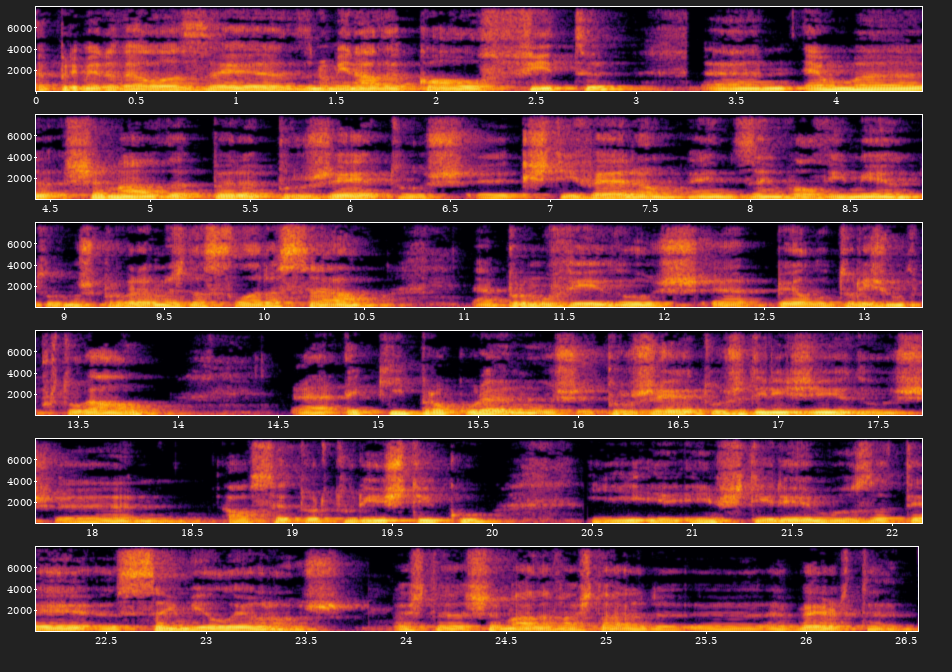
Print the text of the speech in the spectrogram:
A primeira delas é denominada Call Fit. É uma chamada para projetos que estiveram em desenvolvimento nos programas de aceleração promovidos pelo Turismo de Portugal. Eh, aqui procuramos projetos dirigidos eh, ao setor turístico e investiremos até 100 mil euros. Esta chamada vai estar eh, aberta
